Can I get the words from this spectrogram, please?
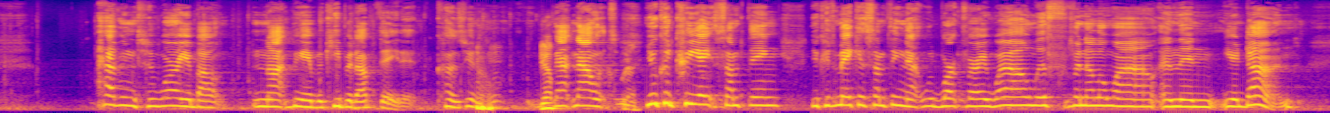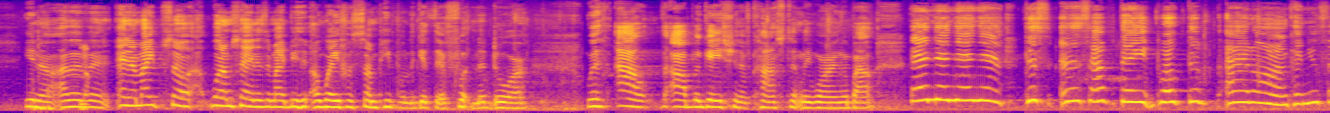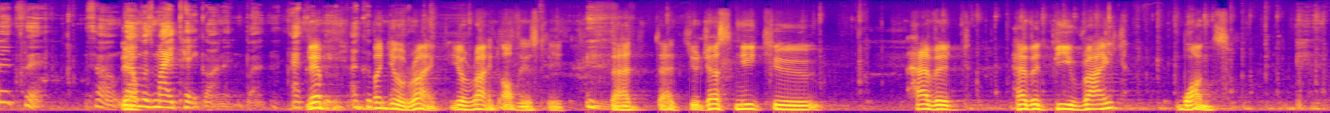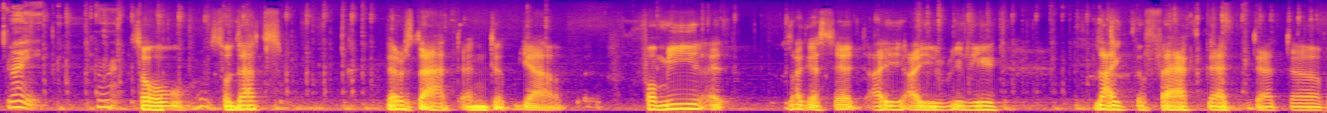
having to worry about not being able to keep it updated because you know mm-hmm. Yep. that now it's you could create something, you could make it something that would work very well with Vanilla WoW, and then you're done. You know, other Yep. than and it might. So what I'm saying is, it might be a way for some people to get their foot in the door without the obligation of constantly worrying about, nah, nah, nah, nah, this this update broke the add-on. Can you fix it? So that Yep. was my take on it, but I could Yep, be, I could but you're right. You're right. Obviously, that that you just need to have it have it be right once. right, correct. So so that's there's that, and uh, yeah, for me, uh, like I said, I I really like the fact that that uh,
